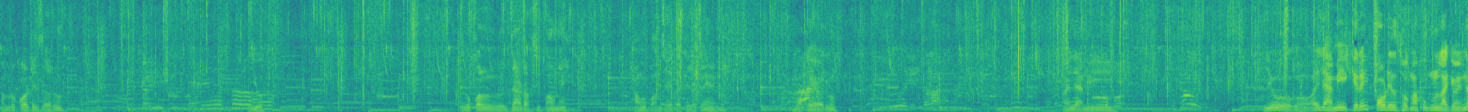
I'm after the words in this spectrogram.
हाम्रो कटेजहरू। यो लोकल जाँड रक्सी पाउने ठाउँ भन्छ यतातिर चाहिँ होइन। मकैहरू। अहिले हामी यो अहिले हामी के अरे पौडेल थोकमा पुग्नु लाग्यो होइन।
